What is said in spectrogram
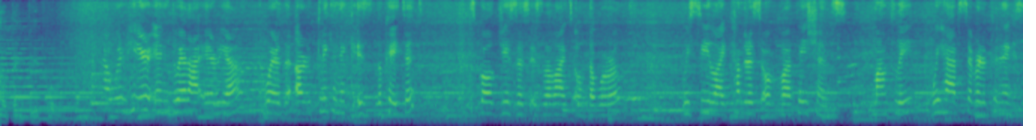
helping people. Now we're here in Duela area where the, our clinic is located. It's called Jesus is the light of the world. We see like hundreds of uh, patients monthly. We have several clinics,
